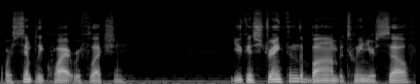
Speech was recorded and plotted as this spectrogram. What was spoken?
or simply quiet reflection, you can strengthen the bond between yourself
